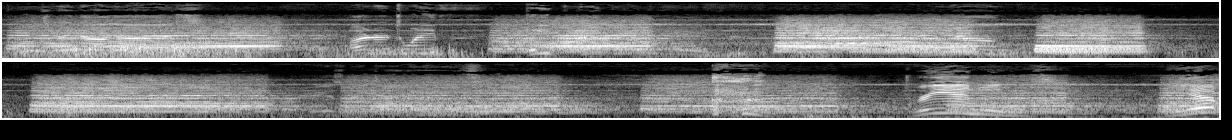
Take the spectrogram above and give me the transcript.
Here it is right now, guys. 128 freight cars. There you go. There he is right there, guys. Three engines. Yep.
